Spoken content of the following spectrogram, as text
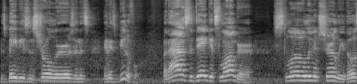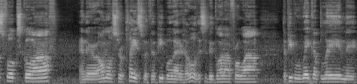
it's babies and strollers, and it's and it's beautiful. But as the day gets longer, slowly and surely, those folks go off, and they're almost replaced with the people that are oh, this has been going on for a while. The people who wake up late and they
